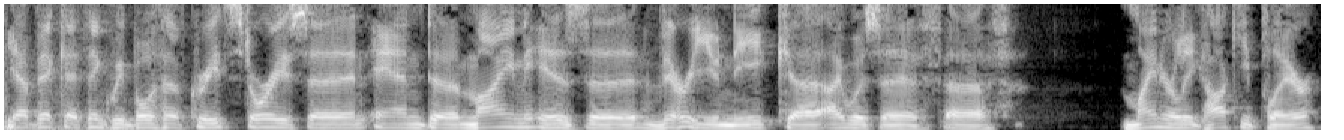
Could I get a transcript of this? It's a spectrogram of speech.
Yeah, Vic, I think we both have great stories, uh, and, and uh, mine is uh, very unique. Uh, I was a, a minor league hockey player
